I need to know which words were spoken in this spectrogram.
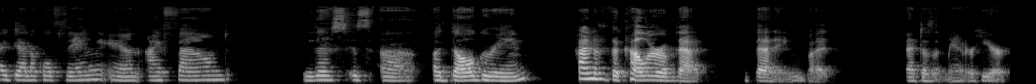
identical thing, and I found this is a, a dull green, kind of the color of that bedding, but that doesn't matter here.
